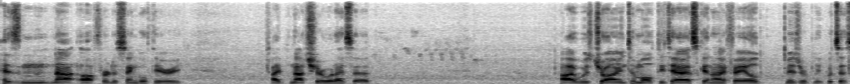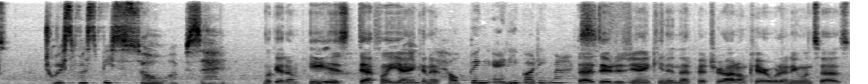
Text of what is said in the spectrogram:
has not offered a single theory. I'm not sure what I said. I was trying to multitask and I failed miserably. What's this? Joyce must be so upset. Look at him. He is definitely yanking it. Helping anybody, Max? That dude is yanking it in that picture. I don't care what anyone says.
